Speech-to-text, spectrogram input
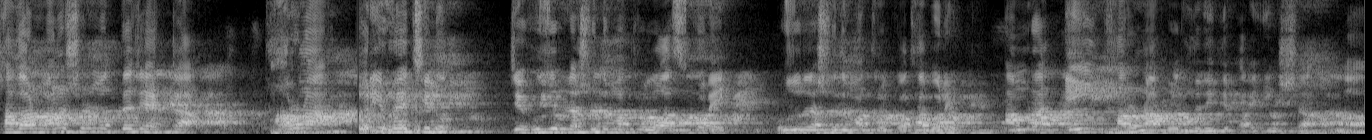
সাধারণ মানুষের মধ্যে যে একটা ধারণা তৈরি হয়েছিল যে হুজুররা শুধুমাত্র ওয়াজ করে, হুজুররা শুধুমাত্র কথা বলে, আমরা এই ধারণা বদলে দিতে পারি ইনশাআল্লাহ।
